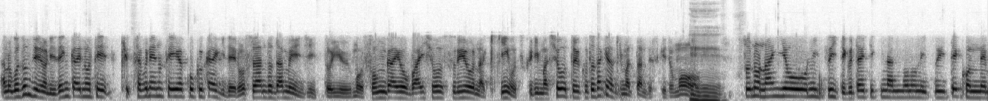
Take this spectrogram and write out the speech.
あのご存知のように、前回の昨年の締約国会議でロスダメージというもう損害を賠償するような基金を作りましょうということだけは決まったんですけども、えー、その内容について、具体的なものについて、今年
